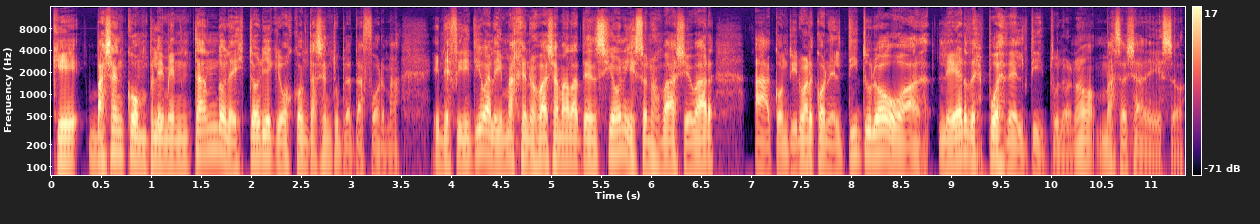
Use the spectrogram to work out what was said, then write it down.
que vayan complementando la historia que vos contás en tu plataforma. En definitiva, la imagen nos va a llamar la atención y eso nos va a llevar a continuar con el título o a leer después del título, ¿no? Más allá de eso.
